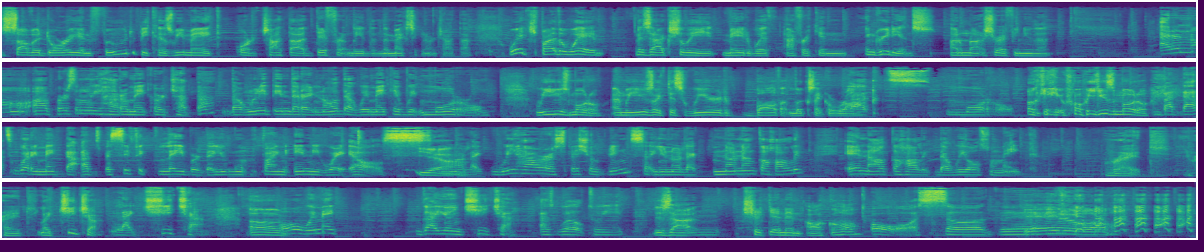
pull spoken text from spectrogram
Salvadorian food because we make horchata differently than the Mexican horchata, which, by the way, is actually made with African ingredients. I'm not sure if you knew that. I don't know uh, personally how to make horchata. The only thing that I know that we make it with moro. We use moro, and we use like this weird ball that looks like a rock. That's morro. Okay, well, we use moro. But that's what it make that specific flavor that you won't find anywhere else. Yeah. You know, like we have our special drinks, uh, you know, like non-alcoholic and alcoholic that we also make. Right, right. Like chicha. Like chicha. Um, oh, we make gallo and chicha as well to eat. Is that chicken and alcohol? Oh, so good. Ew.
